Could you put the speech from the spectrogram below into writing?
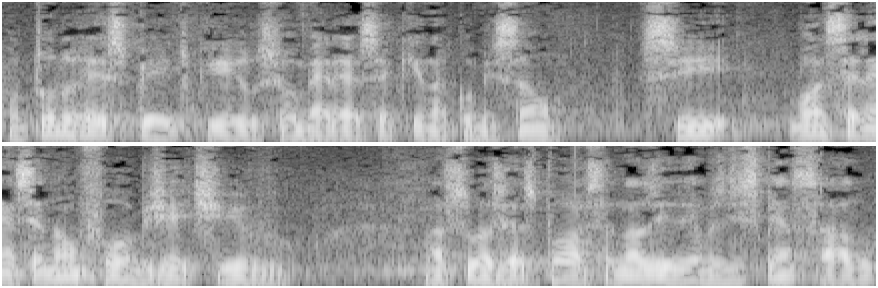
com todo o respeito que o senhor merece aqui na comissão, se Vossa Excelência não for objetivo nas suas respostas, nós iremos dispensá-lo.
